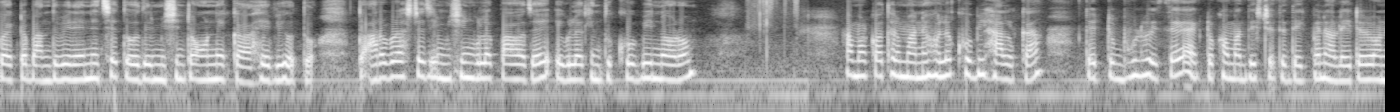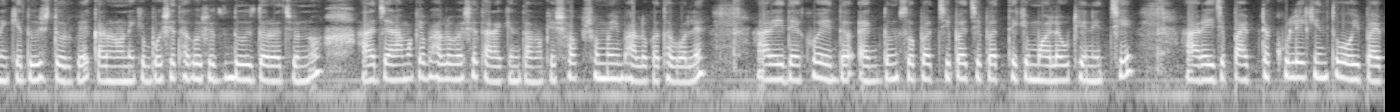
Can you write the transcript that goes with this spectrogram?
কয়েকটা বান্ধবীরা এনেছে, তো ওদের মেশিনটা অনেক হেভি হতো। তো আরব রাষ্ট্রে যে মেশিনগুলো পাওয়া যায়, এগুলো কিন্তু খুবই নরম। আমার কথার মানে হলো খুবই হালকা। তো একটু ভুল হয়েছে, একটু ক্ষমার দৃষ্টিতে দেখবেন নাহলে এটারও অনেকে দোষ ধরবে, কারণ অনেকে বসে থাকো শুধু দোষ ধরার জন্য। আর যারা আমাকে ভালোবাসে, তারা কিন্তু আমাকে সব সময় ভালো কথা বলে। আর এই দেখো, এই একদম সোপার চিপা চিপার থেকে ময়লা উঠিয়ে নিচ্ছি। আর এই যে পাইপটা খুলে কিন্তু ওই পাইপ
